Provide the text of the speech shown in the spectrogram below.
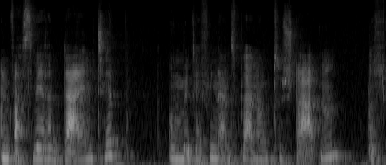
Und was wäre dein Tipp, um mit der Finanzplanung zu starten? Ich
